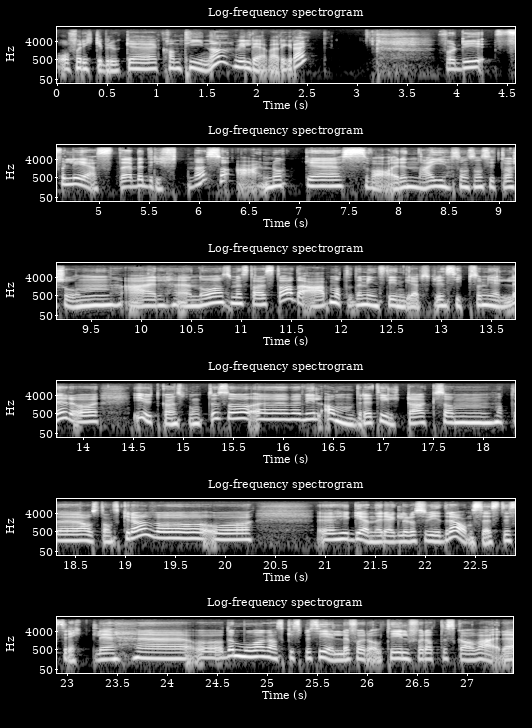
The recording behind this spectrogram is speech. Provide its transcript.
og får ikke bruke kantina. Vil det være greit? For de fleste bedriftene så er nok eh, svaret nei, sånn som situasjonen er eh, nå. Som jeg sa i stad, det er på en måte det minste inngrepsprinsipp som gjelder. Og i utgangspunktet så eh, vil andre tiltak som måtte, avstandskrav og, og hygieneregler osv. anses tilstrekkelig. Og det må ganske spesielle forhold til for at det skal være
